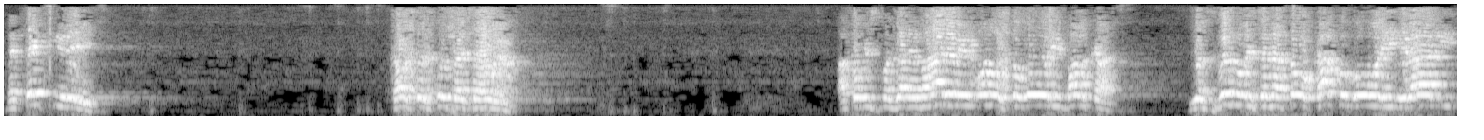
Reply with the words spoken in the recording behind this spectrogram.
ne tekstire ih. Kao što je slučaj sa ovima. Ako bismo zanemarili ono što govori Balkan i osvrnuli se na to kako govori i radi,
